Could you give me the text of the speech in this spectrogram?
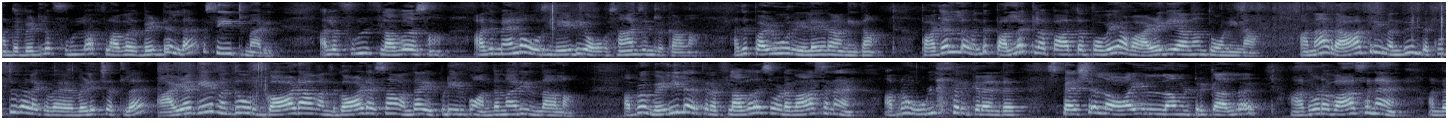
அந்த பெட்டில் ஃபுல்லாக ஃப்ளவர் பெட் இல்லை சீட் மாதிரி. அதில் ஃபுல் ஃப்ளவர்ஸாம் அது மேலே ஒரு லேடி சாஞ்சின்னு இருக்காளாம். அது பழுவூர் இளையராணி தான். பகலில் வந்து பல்லக்கில் பார்த்தப்போவே அவள் அழகியாக தான் தோணினா. ஆனால் ராத்திரி வந்து இந்த குத்து விளக்கு வெ வெளிச்சத்தில் அழகே வந்து ஒரு காடாக வந்து காடஸாக வந்தால் எப்படி இருக்கும்? அந்த மாதிரி இருந்தாலாம் அப்புறம் வெளியில் இருக்கிற ஃப்ளவர்ஸோட வாசனை அப்புறம் உள்ளே இருக்கிற அந்த ஸ்பெஷல் ஆயில்லாம் விட்டுருக்கால அதோட வாசனை அந்த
